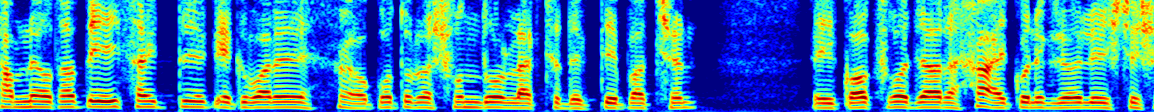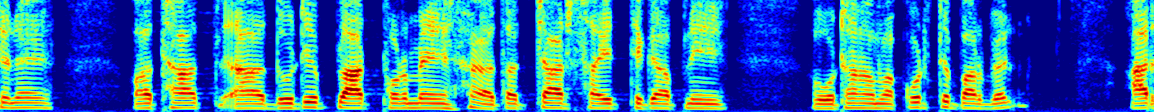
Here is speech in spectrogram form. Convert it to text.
সামনে অর্থাৎ এই সাইড থেকে একেবারে কতটা সুন্দর লাগছে দেখতে পাচ্ছেন। এই কক্সবাজার আইকনিক রেলওয়ে স্টেশনে অর্থাৎ দুটি প্ল্যাটফর্মে অর্থাৎ চার সাইড থেকে আপনি ওঠানামা করতে পারবেন। আর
